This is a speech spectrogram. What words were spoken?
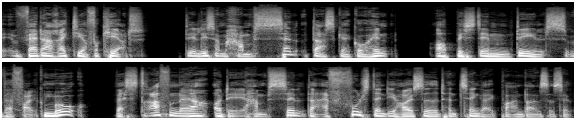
øh, hvad der er rigtigt og forkert. Det er ligesom ham selv, der skal gå hen og bestemme dels, hvad folk må, hvad straffen er, og det er ham selv, der er fuldstændig højsædet. Han tænker ikke på andre end sig selv.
